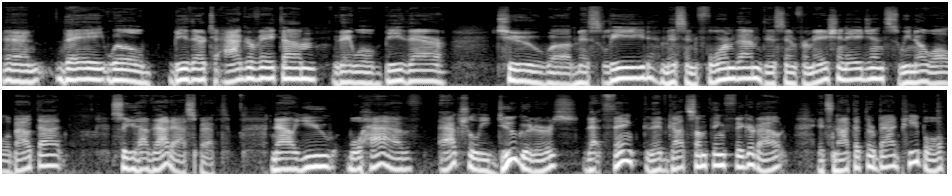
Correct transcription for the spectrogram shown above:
and they will be there to aggravate them. They will be there to uh, mislead, misinform them, disinformation agents. We know all about that. So you have that aspect. Now you will have actually do-gooders that think they've got something figured out. It's not that they're bad people.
